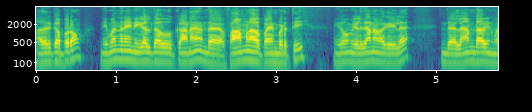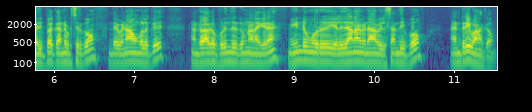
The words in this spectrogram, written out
அதற்கப்புறம் நிபந்தனை நிகழ்தவுக்கான அந்த ஃபார்முலாவை பயன்படுத்தி மிகவும் எளிதான வகையில் இந்த லேம்டாவின் மதிப்பை கண்டுபிடிச்சிருக்கோம். இந்த வினா உங்களுக்கு நன்றாக புரிந்திருக்கும்னு நினைக்கிறேன். மீண்டும் ஒரு எளிதான வினாவில் சந்திப்போம். நன்றி வணக்கம்.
